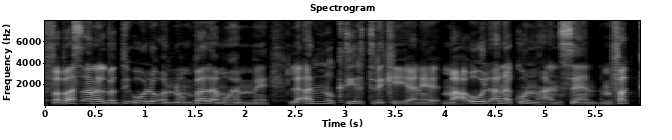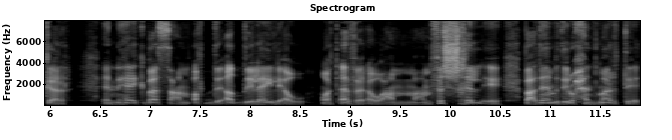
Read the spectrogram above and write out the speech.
فبس أنا اللي بدي أقوله إنه مبلا مهمة لأنه كتير tricky يعني معقول أنا أكون مع إنسان مفكر إني هيك بس عم أقضي أقضي ليلي أو whatever أو عم عم فش خلقي بعدين بدي أروح عند مرتي.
